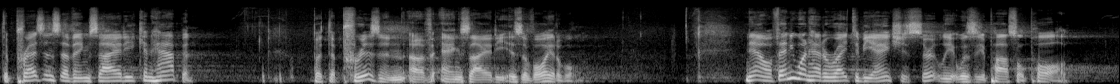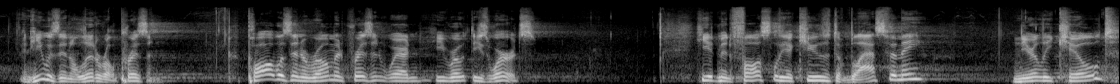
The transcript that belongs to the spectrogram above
The presence of anxiety can happen, but the prison of anxiety is avoidable. Now, if anyone had a right to be anxious, certainly it was the Apostle Paul, and he was in a literal prison. Paul was in a Roman prison where he wrote these words. He had been falsely accused of blasphemy, nearly killed,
